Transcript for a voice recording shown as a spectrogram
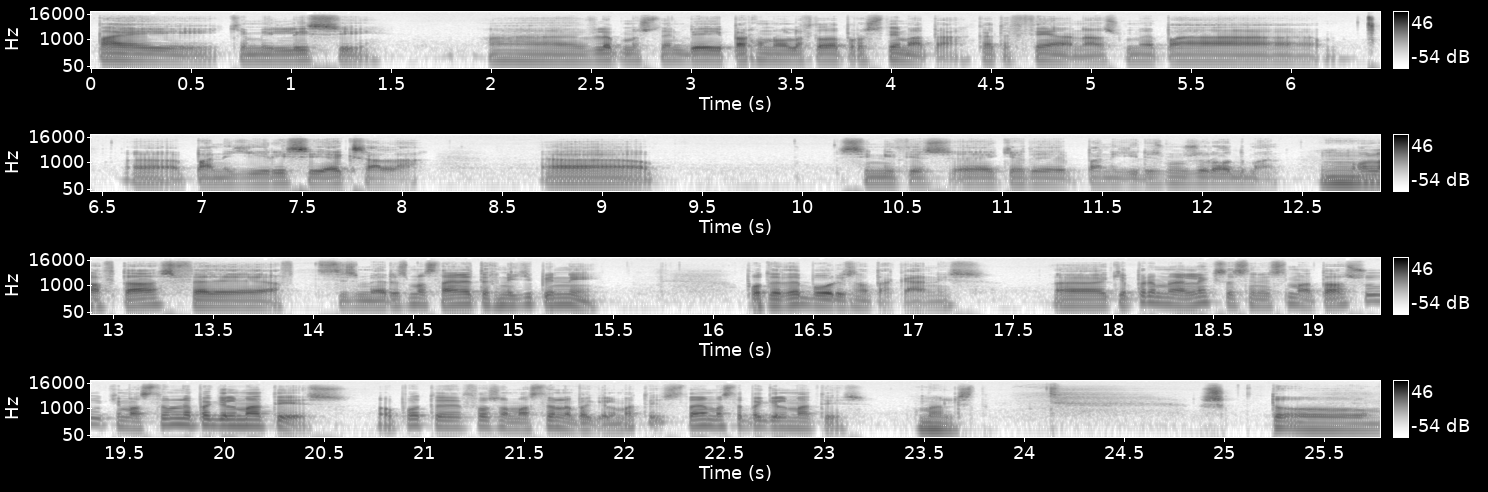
πάει και μιλήσει Ε, βλέπουμε στο NBA υπάρχουν όλα αυτά τα προστήματα κατευθείαν, ας πούμε, πα, ε, πανηγυρίσει έξαλα, ε, συνήθειες ε, και πανηγυρισμούς Ρόντμαν. Όλα αυτά σφαι- αυ- στις μέρες μας θα είναι τεχνική ποινή. Οπότε δεν μπορείς να τα κάνεις. Ε, και πρέπει να ελέγξεις τα συναισθήματά σου και μας στέλνουν επαγγελματίες. Οπότε, εφόσον μας στέλνουν επαγγελματίες, θα είμαστε επαγγελματίες. Μάλιστα. Στο,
